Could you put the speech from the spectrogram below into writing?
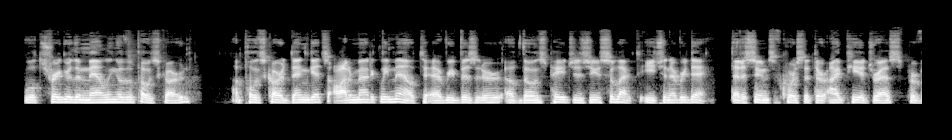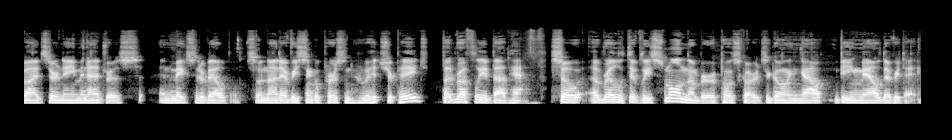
will trigger the mailing of a postcard. A postcard then gets automatically mailed to every visitor of those pages you select each and every day. That assumes, of course, that their IP address provides their name and address and makes it available. So not every single person who hits your page, but roughly about half. So a relatively small number of postcards are going out, being mailed every day.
